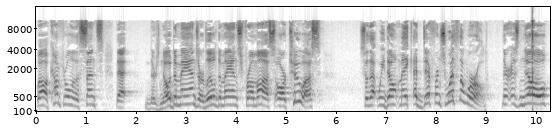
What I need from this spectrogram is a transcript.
Well, comfortable in the sense that there's no demands or little demands from us or to us so that we don't make a difference with the world. There is no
